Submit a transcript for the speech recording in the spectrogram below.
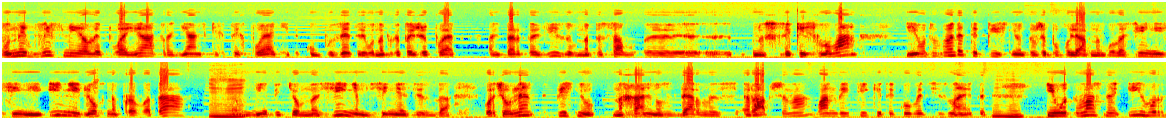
Вони висміяли плагіат радянських тих поетів і композиторів. Наприклад, той же поет Альберт Азізов написав е, е, якісь слова. І от ви пам'ятаєте пісню дуже популярна була синій іній, льох на провода, Мгм. там, в небі темно-синім, синя звізда. Коротше, вони пісню нахально здерли з Рапшина в Андрій Тікіт, яку ви всі знаєте. Мгм. І от, власне, Ігор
